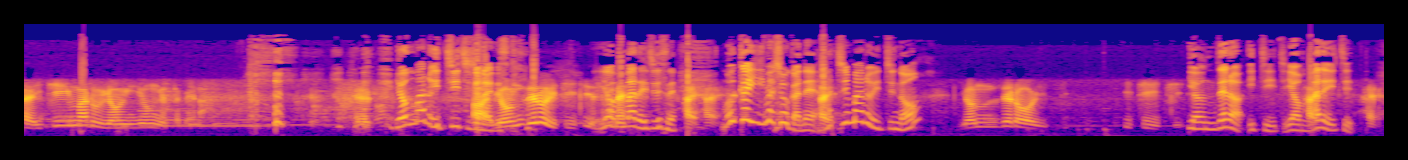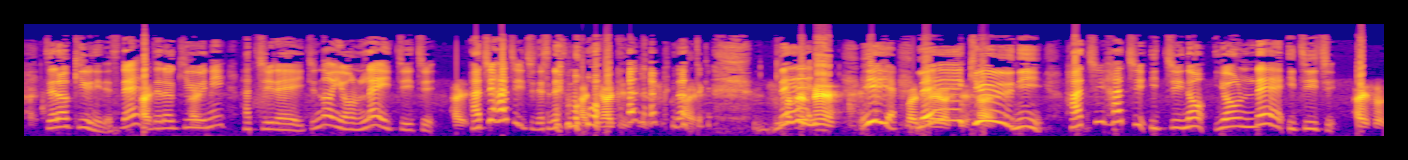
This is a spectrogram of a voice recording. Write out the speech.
え1044やったかいな。え4011じゃないですか。あ、4011ですね。401ですね。はいはい。もう一回言いましょうかね。はい801の？4011。4011、401。はいはい。092ですね。はい092-801の4011。はい881ですね。もうわかんなくなってきすいませんね。いえいえ、間違えまして092-881の4011。はい、そう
